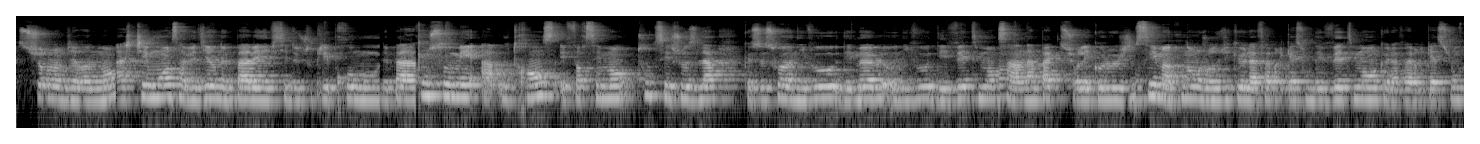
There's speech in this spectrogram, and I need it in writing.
sur l'environnement. Acheter moins, ça veut dire ne pas bénéficier de toutes les promos, ne pas consommer à outrance et forcément toutes ces choses-là, que ce soit au niveau des meubles, au niveau des vêtements, ça a un impact sur l'écologie. On sait maintenant aujourd'hui que la fabrication des vêtements, que la fabrication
